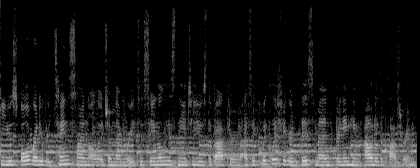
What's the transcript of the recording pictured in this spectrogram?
he used already retained sign knowledge and memory to signal his need to use the bathroom, as he quickly figured this meant bringing him out of the classroom.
